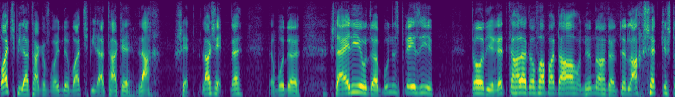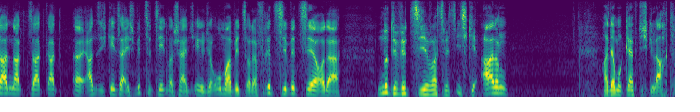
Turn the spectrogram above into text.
Wortspielattacke, Freunde, Wortspielattacke, Lachchat, Lachchat, ne? Da wurde Steini, unser Bundespräsi, da die Redgehaller war da und hinten hat der Lachchat gestanden hat gesagt, grad, äh, an sich geht es eigentlich Witze zählen, wahrscheinlich irgendwelche Oma-Witz oder Fritzi-Witze oder Nutte-Witze, was weiß ich, keine Ahnung. Hat er mal kräftig gelacht.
